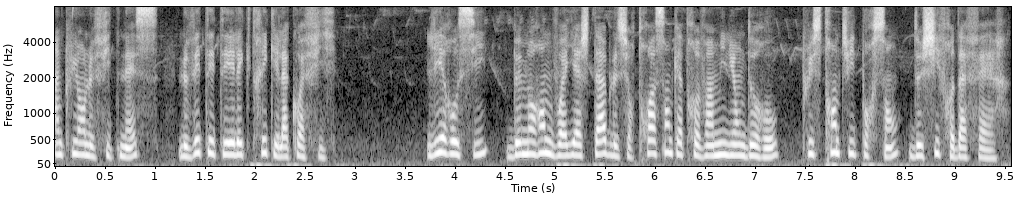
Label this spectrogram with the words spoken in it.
incluant le fitness, le VTT électrique et l'aquafie. Lire aussi, Boomerang voyage table sur 380 millions d'euros, plus 38% de chiffre d'affaires.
